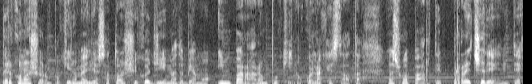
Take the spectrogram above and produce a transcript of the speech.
Per conoscere un pochino meglio Satoshi Kojima dobbiamo imparare un pochino quella che è stata la sua parte precedente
